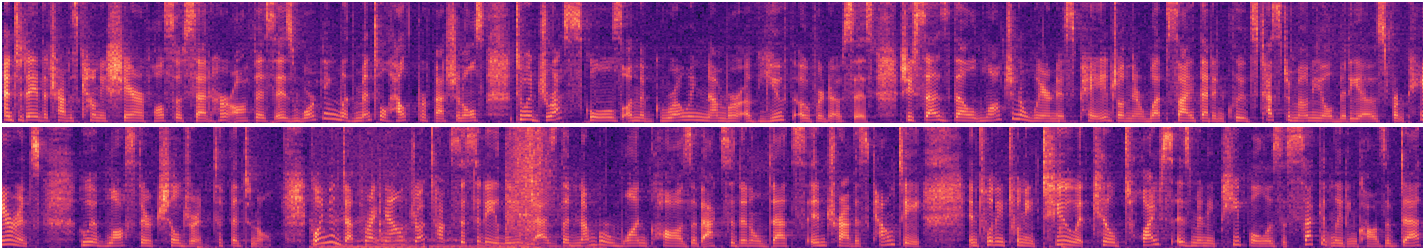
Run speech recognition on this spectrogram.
And today, the Travis County Sheriff also said her office is working with mental health professionals to address schools on the growing number of youth overdoses. She says they'll launch an awareness page on their website that includes testimonial videos from parents who have lost their children to fentanyl. Going in depth right now, drug toxicity leads as the number one cause of accidental deaths in Travis County. In 2022, it killed twice as many people as the second leading cause of death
